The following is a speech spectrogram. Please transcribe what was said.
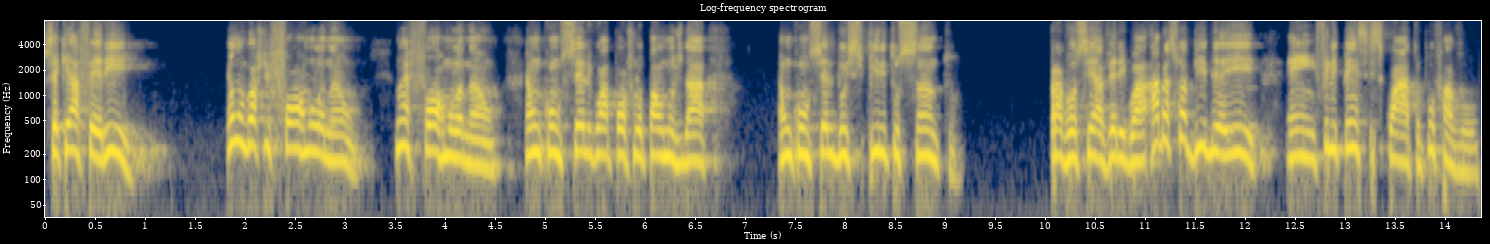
Você quer aferir? Eu não gosto de fórmula, não. Não é fórmula, não. É um conselho que o apóstolo Paulo nos dá. É um conselho do Espírito Santo para você averiguar. Abra sua Bíblia aí em Filipenses 4, por favor.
